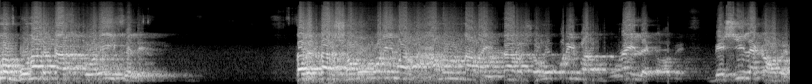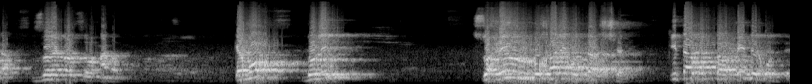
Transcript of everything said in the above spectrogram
কোন গুনার কাজ করেই ফেলে তাহলে তার সমপরিমাণ আমল নামাই তার সমপরিমাণ গুণাই লেখা হবে বেশি লেখা হবে না জোরে কর সুবহানাল্লাহ কেমন দলিল সহিহুল বুখারীর মধ্যে আসছে কিতাবুত তাওহীদের মধ্যে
